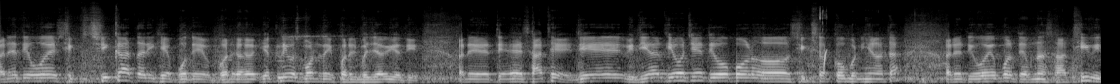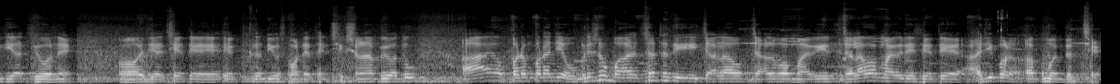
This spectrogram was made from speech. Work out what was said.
અને તેઓએ શિક્ષિકા તરીકે પોતે એક દિવસ તે ફરજ બજાવી હતી. અને તે સાથે જે વિદ્યાર્થીઓ છે તેઓ પણ શિક્ષકો બન્યા હતા અને તેઓએ પણ તેમના સાથી વિદ્યાર્થીઓને જે છે તે એક દિવસ માટે થઈને શિક્ષણ આપ્યું હતું. આ પરંપરા જે ઓગણીસો બાસઠથી ચાલવ ચાલવામાં આવી, ચલાવવામાં આવી રહી છે તે હજી પણ અકબંધ છે.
